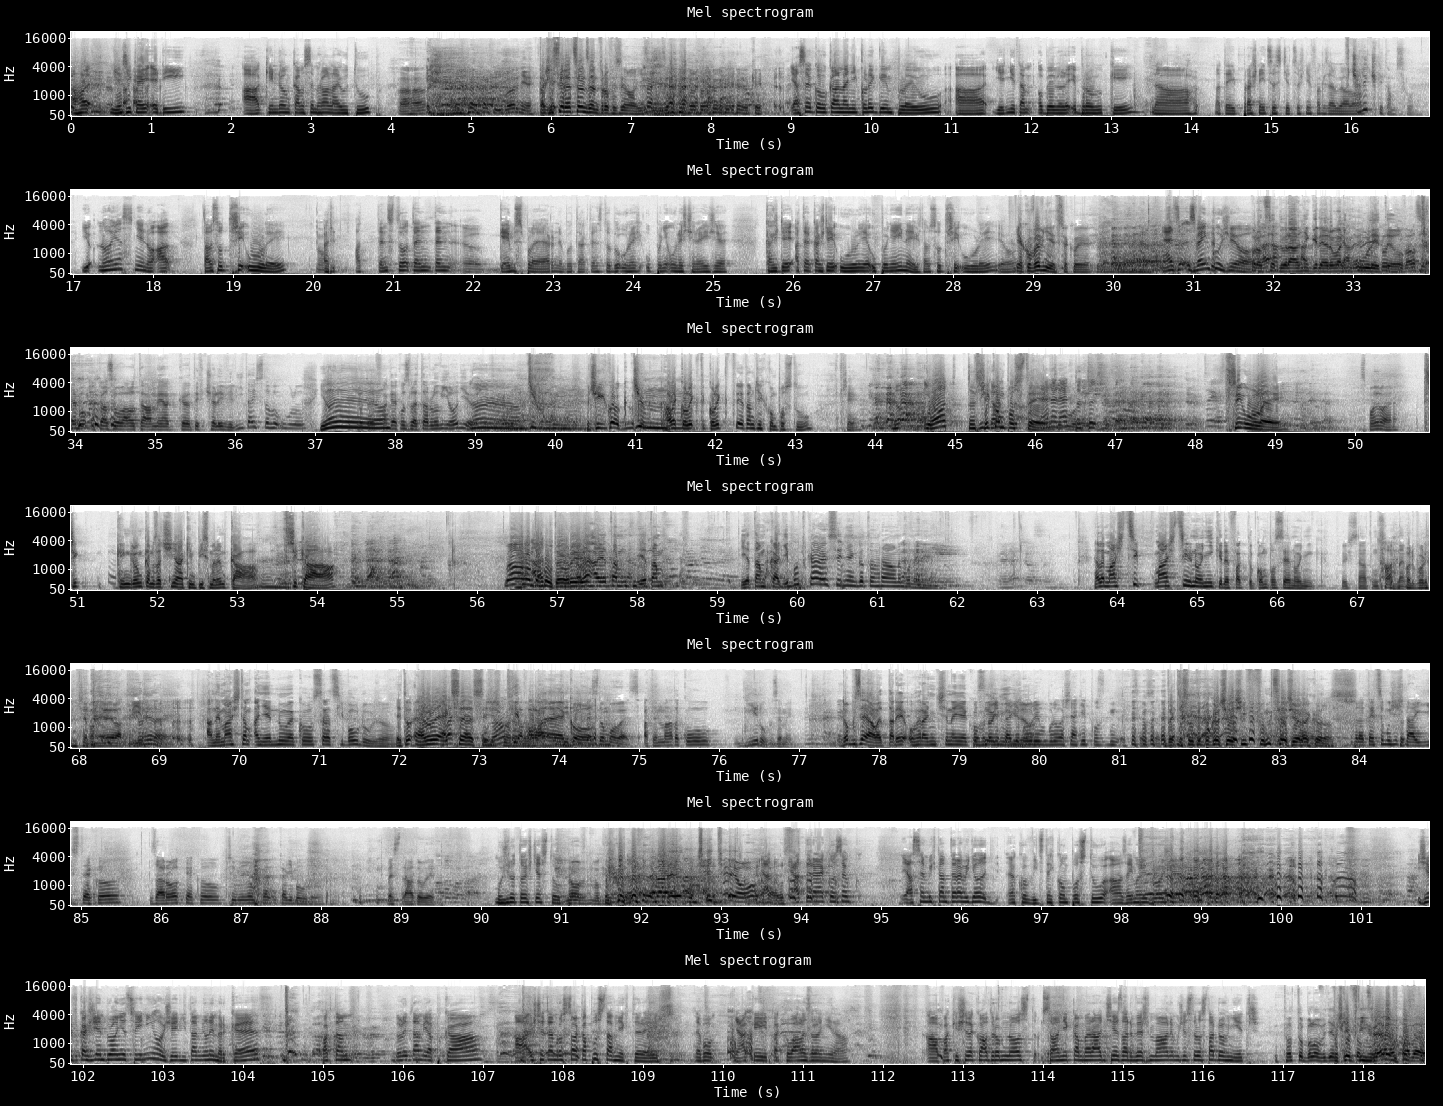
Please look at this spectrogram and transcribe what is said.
Ahoj, mě říkají Eddie a Kingdom Come jsem hrál na YouTube. Aha, výborně. Takže jsi recenzent profesionální. Já jsem koukal na několik gameplayů a jedni tam objevili i brouky na, na té prašné cestě, což mě fakt zaujalo. Čeličky tam jsou. Jo, no jasně, no a tam jsou tři úly No. a, a ten, sto, ten, ten uh, games player, nebo tak, ten z toho byl uneš, úplně uneštěný, že každý, a ten každý úl je úplně jiný, že tam jsou tři úly, jo. jako vevnitř, jako je. Ne, z, zvenku, že jo. Procedurálně Já generovaný nevím, úly, jako ty jo. díval se nebo ukazoval tam, jak ty včely vylítají z toho úlu? Jo, jo, Že jo, to je jo. fakt jako z letadlový lodi. jo, No, že no, to- no, no. Počkej, ko, ko, ale kolik, kolik je tam těch kompostů? no jo, to Tři říkal... komposty. Ne, ne, ne, to, to, Tři úly, Spoiler. tři Kingdom kam začíná nějakým písmenem K, 3K. No, já mám takovou teorii. Ale a je tam, je tam, je tam kadibudka, jestli někdo to hrál, nebo není? Hele, máš tři, máš tři hnoníky de facto, kompost je hnoník, když se na tom shodneme. odborný. Třeba měli latríny, ne? A nemáš tam ani jednu jako srací boudu, že jo? Je to early access, je ježišmarja. ale jako- jako... bezdomovec a ten má takovou díru v zemi. Dobře, ale tady je ohraničený jako Myslíš, že hnojník, tady že budou, budou až nějaký pozdní exces. No, Tak to jsou ty pokročilejší funkce, že jo, jako no. Teď se můžeš najíst jako za rok jako přibližnou ka- kadiboudu. Bezstrátově. můžu do toho ještě vstoupit. No, Ne, určitě jo. Já, já teda jako jsem, já jsem jich tam teda viděl jako víc těch kompostů a zajímavé bylo, že že v každém bylo něco jiného, že jedni tam měli mrkev, pak tam byly tam jabka a ještě tam rostla kapusta v některých, nebo nějaký takováhle zelenina. A pak ještě taková drobnost, psal mě kamarád, že je za dveřma, nemůže se dostat dovnitř. To, to bylo vidět. Počkej, v té hře, nebo? Pavel.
